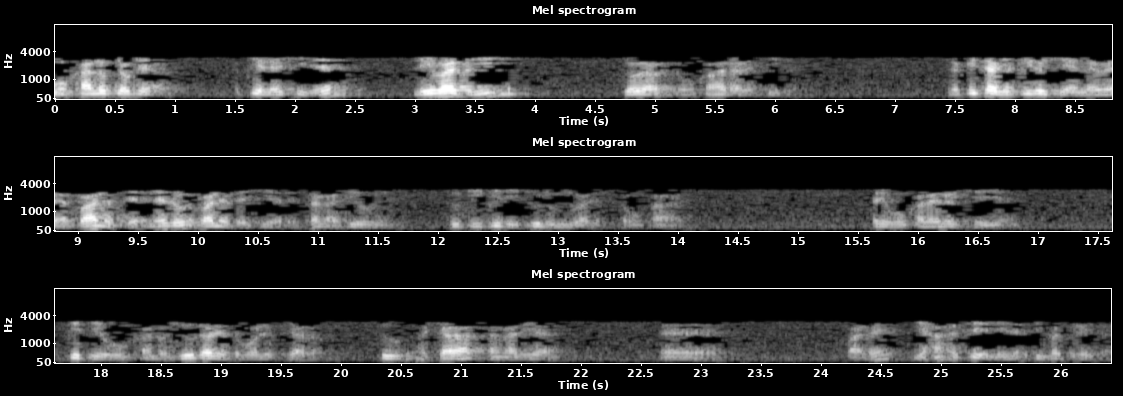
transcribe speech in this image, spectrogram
ဝန်ခံလို့ပြောတဲ့အပြစ်လည်းရှိတယ်လေးပါးစီပြောရဝန်ခံရတာလည်းရှိတယ်ဒီကိစ္စကြီးပြီးလို့ရှိရင်လည်းပဲအပား20အနည်းဆုံးအပား20ရှိရတယ်သံဃာကျိုးလူဒီပြည့်တွေကျိုးလို့မိပါတယ်ဝန်ခံရတယ် အဲဒီဝန်ခံလိုက်လို့ရှိရင်ပြည့်တွေဝန်ခံတော့ရိုးသားတဲ့သဘောလေးပြရတော့သူအခြားသံဃာတွေကအဲပါလေယဟအစ်အနေနဲ့ဒီမှတ်ပြလိုက်တာ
